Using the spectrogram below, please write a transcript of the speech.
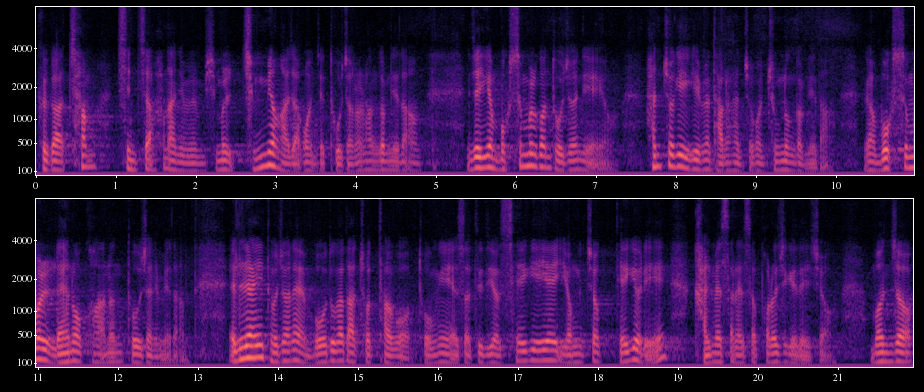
그가 참 진짜 하나님임을 증명하자고 이제 도전을 한 겁니다. 이제 이게 목숨을 건 도전이에요. 한쪽이 이기면 다른 한쪽은 죽는 겁니다. 그러니까 목숨을 내놓고 하는 도전입니다. 엘리야의 도전에 모두가 다 좋다고 동의해서 드디어 세계의 영적 대결이 갈매산에서 벌어지게 되죠. 먼저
